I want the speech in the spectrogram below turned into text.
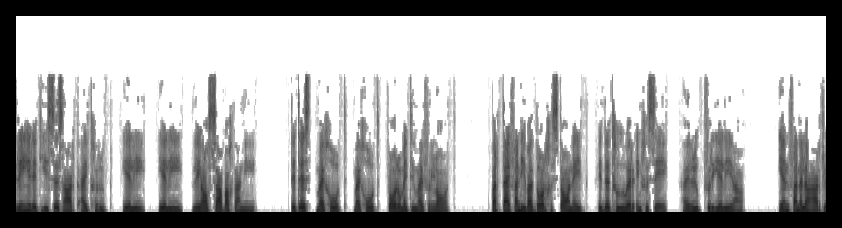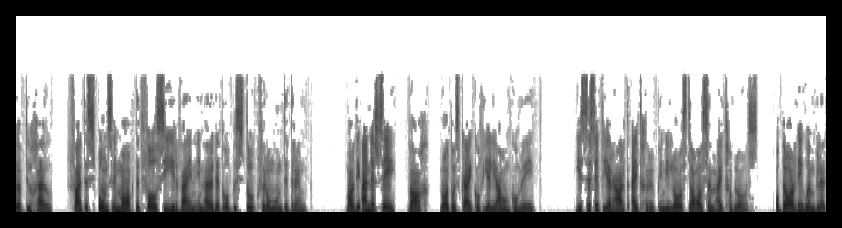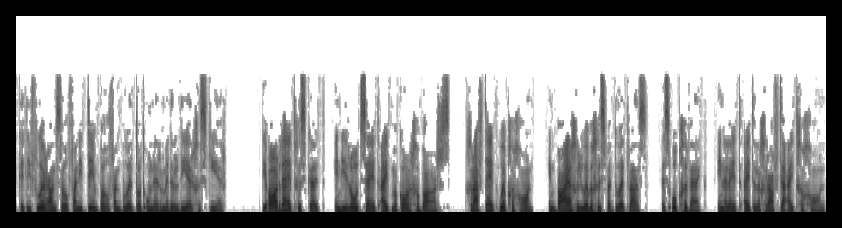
Drie uur het Jezus hard uitgeroep, Eli, Eli, lea sabachthani. Dit is, my God, my God, waarom het u mij verlaat? Partij van die wat daar gestaan het, het dit gehoor en gesê, hy roep vir Elia. Een van hulle hardloop toe gauw, vat een spons en maak dit vol sierwijn en hou dit op een stok vir hom om te drink. Maar die ander sê, wacht, laat ons kijken of Elia omkom red. Jezus het weer hard uitgeroep en die laaste asem uitgeblaas. Op daardie oomblik het die voorhansel van die tempel van boot tot onder middeldeer geskeer. Die aarde het geskut, en die rotse het uit mekaar gebaars. Grafte het oopgegaan, en baie gelooviges wat dood was, is opgewek, en hulle het uit hulle grafte uitgegaan.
